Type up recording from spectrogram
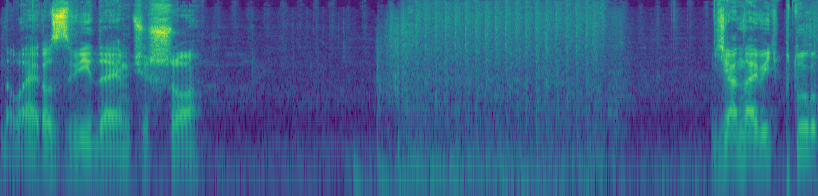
Давай розвідаємо, чи що. Я навіть птур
